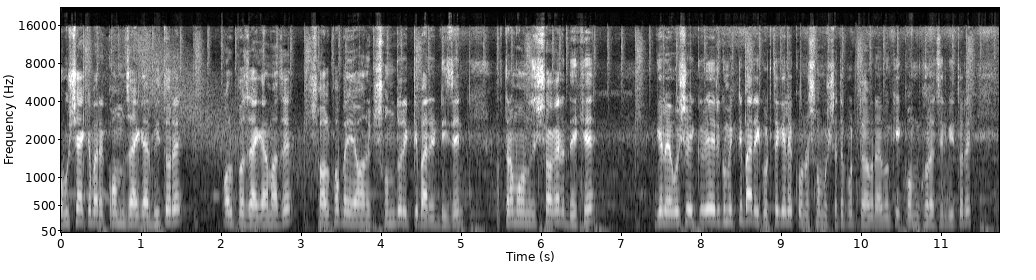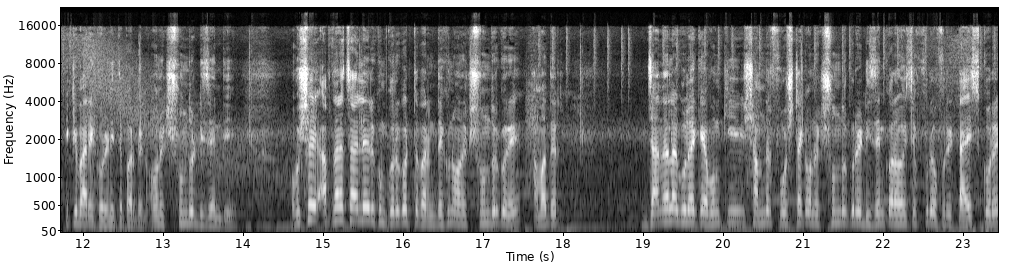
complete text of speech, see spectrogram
অবশ্যই একেবারে কম জায়গার ভিতরে, অল্প জায়গার মাঝে। স্বল্প ব্যয়ে অনেক সুন্দর একটি বাড়ির ডিজাইন। আপনারা মনোযোগ সহকারে দেখে গেলে অবশ্যই এরকম একটি বাড়ি করতে গেলে কোনো সমস্যাতে পড়তে হবে না এবং কি কম খরচের ভিতরে একটি বাড়ি করে নিতে পারবেন। অনেক সুন্দর ডিজাইন দিয়ে। অবশ্যই আপনারা চাইলে এরকম করে করতে পারেন। দেখুন অনেক সুন্দর করে আমাদের জানালাগুলোকে এবং কি সামনের ফোর্সটাকে অনেক সুন্দর করে ডিজাইন করা হয়েছে পুরোপুরি টাইস করে।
